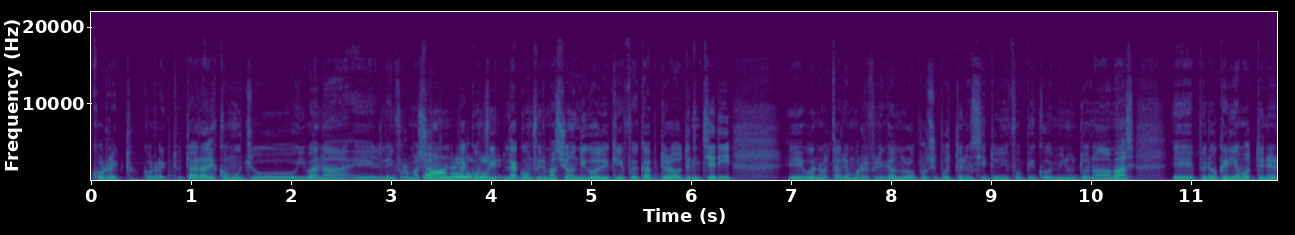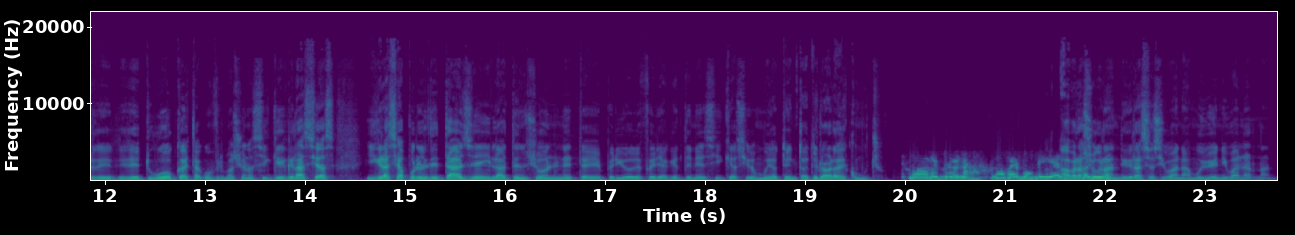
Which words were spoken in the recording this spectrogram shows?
Correcto, correcto. Te agradezco mucho, Ivana, eh, la información, la, confirmación, digo, de que fue capturado Trincheri. Eh, bueno, estaremos reflejándolo, por supuesto, en el sitio de Infopico en minutos nada más, eh, pero queríamos tener desde tu boca esta confirmación. Así que gracias y gracias por el detalle y la atención en este periodo de feria que tenés y que has sido muy atenta. Te lo agradezco mucho. No, no hay problema. Nos vemos, Miguel. Abrazo grande. Gracias, Ivana. Muy bien. Ivana Hernández.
